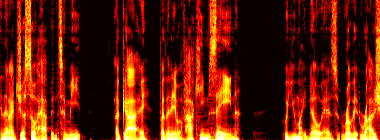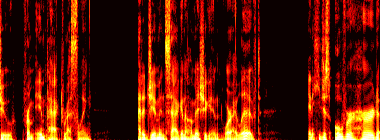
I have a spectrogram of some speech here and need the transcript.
And then I just so happened to meet a guy by the name of Hakeem Zayn, who you might know as Rohit Raju from Impact Wrestling, at a gym in Saginaw, Michigan, where I lived. And he just overheard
